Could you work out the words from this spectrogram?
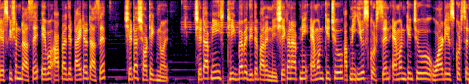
ডেসক্রিপশনটা আছে এবং আপনার যে টাইটেলটা আছে, সেটা সঠিক নয়। সেটা আপনি ঠিকভাবে দিতে পারেননি। সেখানে আপনি এমন কিছু আপনি ইউজ করছেন, এমন কিছু ওয়ার্ড ইউজ করছেন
